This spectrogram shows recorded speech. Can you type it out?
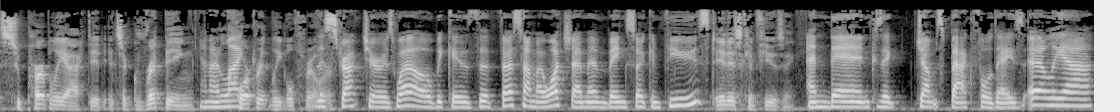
superbly acted. It's a gripping And I like corporate legal thriller. the structure as well because the first time I watched it, I remember being so confused, it is confusing. and then because it jumps back four days earlier,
